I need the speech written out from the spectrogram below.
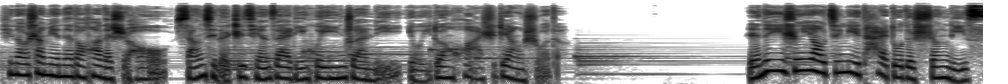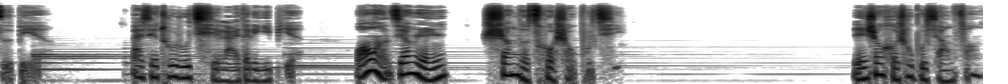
听到上面那段话的时候，想起了之前在《林徽因传》里有一段话是这样说的。人的一生要经历太多的生离死别，那些突如其来的离别，往往将人伤得措手不及。人生何处不相逢？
